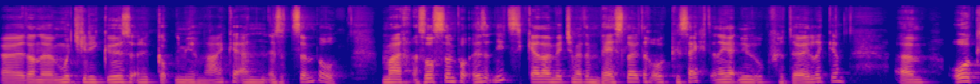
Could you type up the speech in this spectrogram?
Uh, dan uh, moet je die keuze in je kop niet meer maken en is het simpel. Maar zo simpel is het niet. Ik heb dat een beetje met een bijsluiter ook gezegd en ik ga het nu ook verduidelijken. Um, ook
